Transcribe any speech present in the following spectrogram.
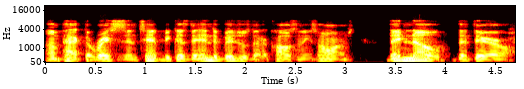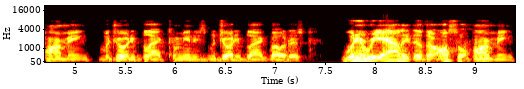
unpack the racist intent because the individuals that are causing these harms, they know that they're harming majority black communities, majority black voters, when in reality they're also harming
